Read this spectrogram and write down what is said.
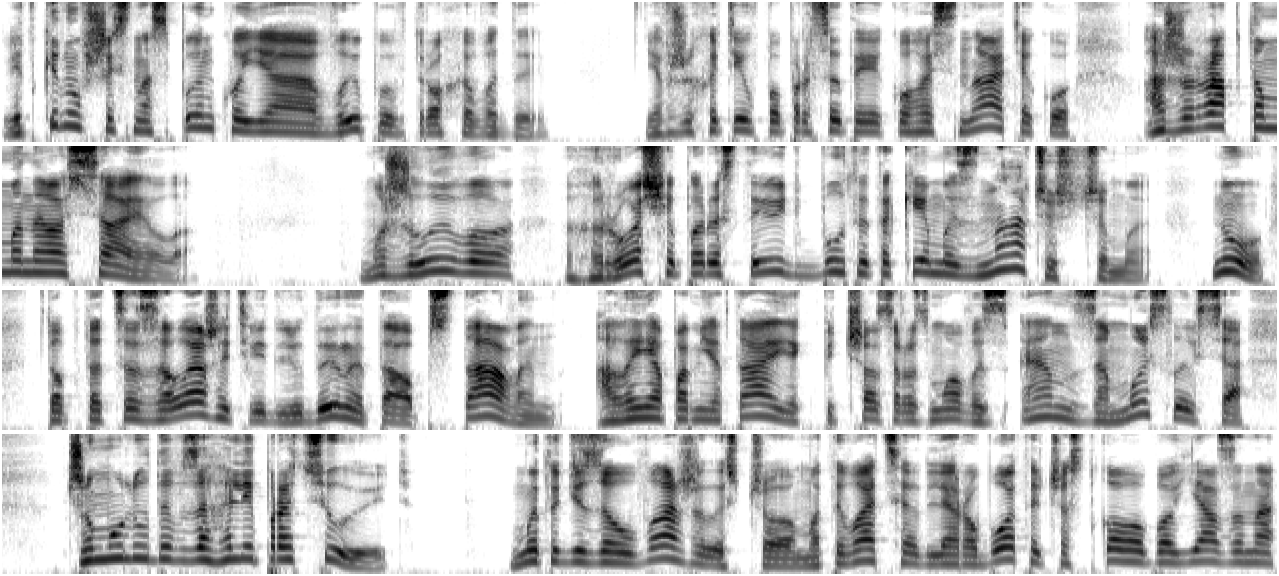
Відкинувшись на спинку, я випив трохи води. Я вже хотів попросити якогось натяку, аж раптом мене осяяло. Можливо, гроші перестають бути такими значущими. Ну, тобто це залежить від людини та обставин, але я пам'ятаю, як під час розмови з Ен замислився, чому люди взагалі працюють. Ми тоді зауважили, що мотивація для роботи частково пов'язана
